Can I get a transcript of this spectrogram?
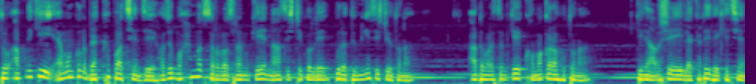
তো আপনি কি এমন কোনো ব্যাখ্যা পাচ্ছেন যে হজরত মোহাম্মদ সাল্লাহ আসলামকে না সৃষ্টি করলে পুরো দুনিয়া সৃষ্টি হতো না? আদম আলাইসলামকে ক্ষমা করা হতো না। তিনি আরশে এই লেখাটি দেখেছেন।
